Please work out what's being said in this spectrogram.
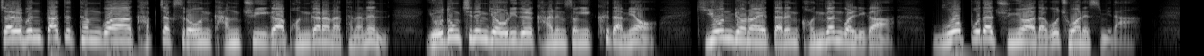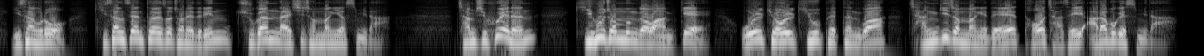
짧은 따뜻함과 갑작스러운 강추위가 번갈아 나타나는 요동치는 겨울이 될 가능성이 크다며 기온 변화에 따른 건강 관리가 무엇보다 중요하다고 조언했습니다. 이상으로 기상센터에서 전해드린 주간 날씨 전망이었습니다. 잠시 후에는 기후 전문가와 함께 올 겨울 기후 패턴과 장기 전망에 대해 더 자세히 알아보겠습니다.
